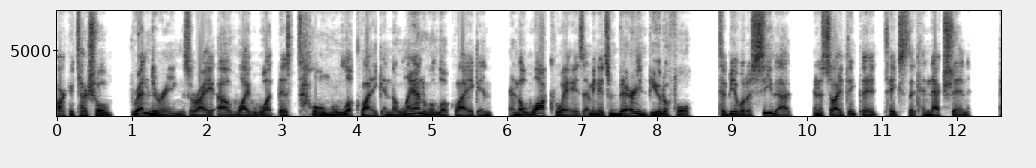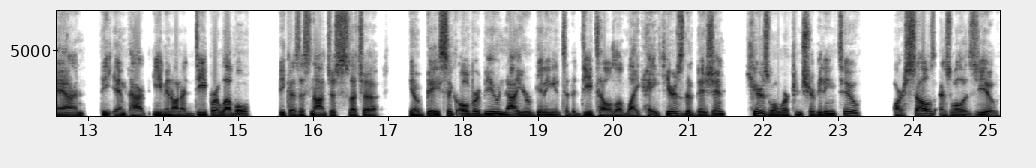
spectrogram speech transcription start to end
architectural renderings, right? Of like what this home will look like and the land will look like and, and the walkways. I mean, it's very beautiful to be able to see that. And so I think that it takes the connection and the impact even on a deeper level because it's not just such a, you know, basic overview. Now you're getting into the details of like, Hey, here's the vision. Here's what we're contributing to ourselves as well as you.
